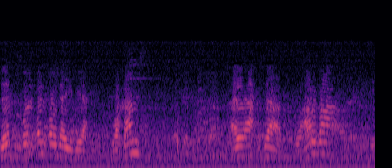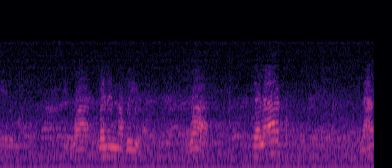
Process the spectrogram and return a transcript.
ست صلح الحديبية. وخمس الأحزاب. وأربع وبني النظير. وثلاث نعم.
